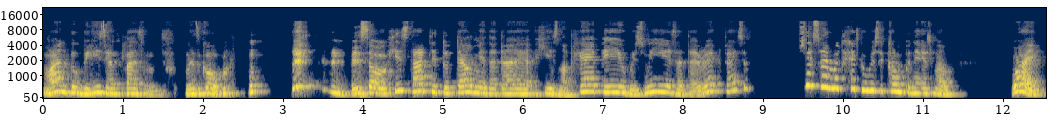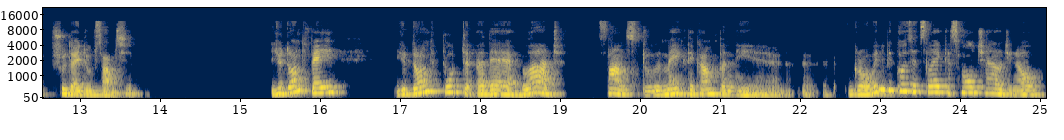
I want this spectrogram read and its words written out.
Mine will be easy and pleasant. Let's go. So he started to tell me that I, he's not happy with me as a director. I said yes i'm not happy with the company as well. Why should i do something? You don't pay you don't put uh, the blood funds to make the company uh, growing because it's like a small child you know.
